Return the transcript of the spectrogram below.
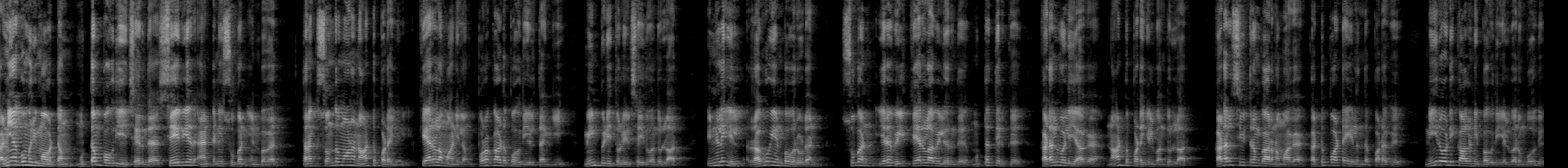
கன்னியாகுமரி மாவட்டம் முட்டம் பகுதியைச் சேர்ந்த சேவியர் ஆண்டனி சுபன் என்பவர் தனக்கு சொந்தமான நாட்டுப்படையில் கேரள மாநிலம் புறக்காடு பகுதியில் தங்கி மீன்பிடி தொழில் செய்து வந்துள்ளார். இந்நிலையில் ரகு என்பவருடன் சுபன் இரவில் கேரளாவில் இருந்து முட்டத்திற்கு கடல் வழியாக நாட்டுப்படையில் வந்துள்ளார். கடல் சீற்றம் காரணமாக கட்டுப்பாட்டை இழந்த படகு நீரோடி காலனி பகுதியில் வரும்போது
